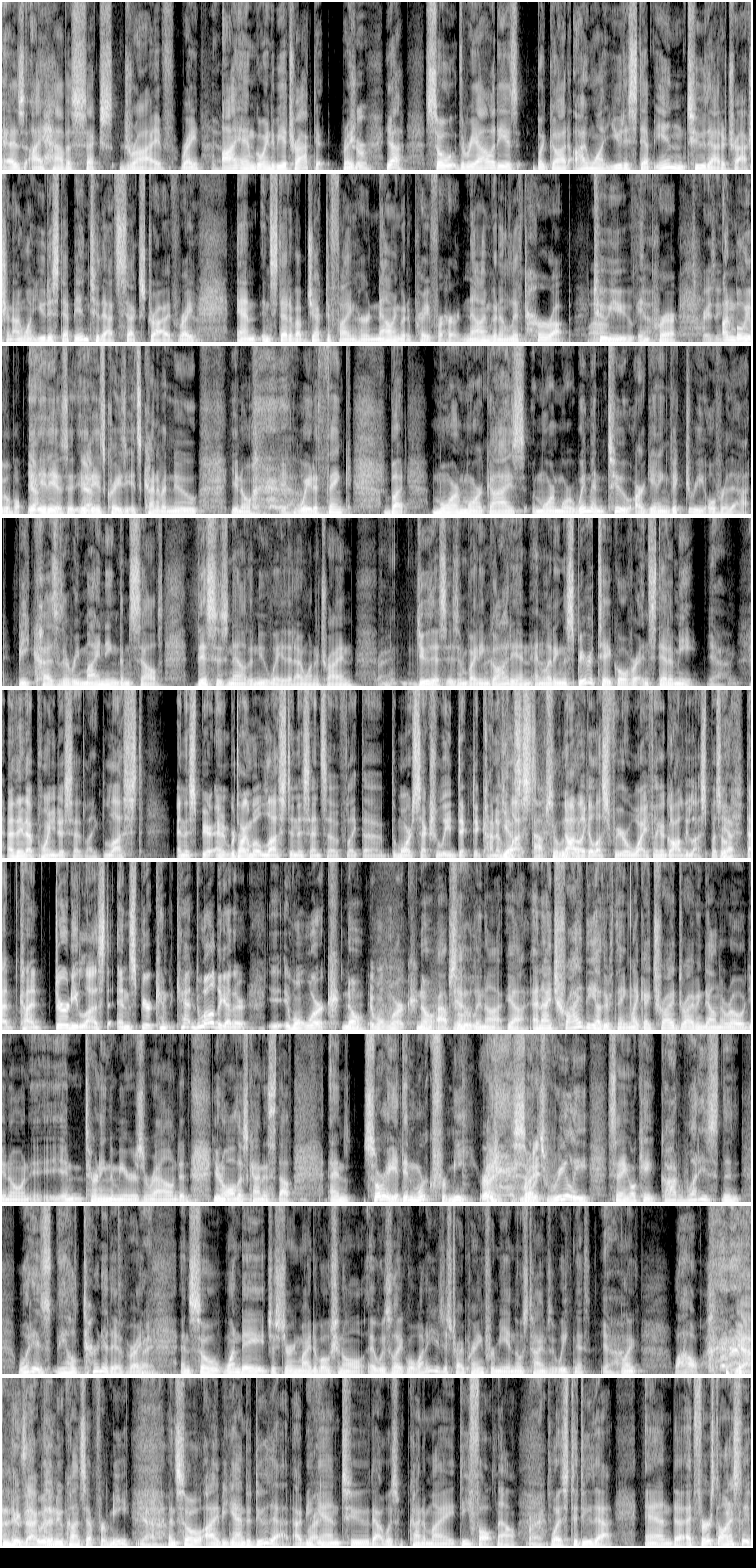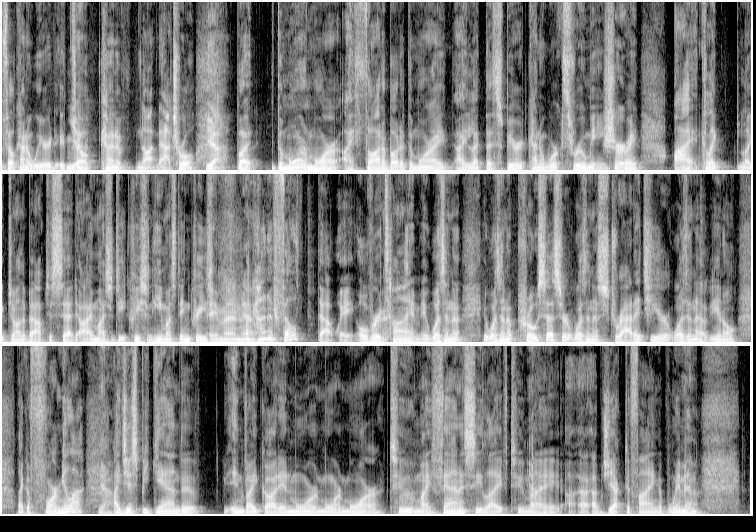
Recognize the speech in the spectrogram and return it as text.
as I have a sex drive, right, yeah. I am going to be attracted, right? Sure. Yeah. So the reality is, but God, I want you to step into that attraction. I want you to step into that sex drive, right? Yeah. And instead of objectifying her, now I'm going to pray for her. Now I'm going to lift her up wow. to you in yeah. prayer. It's crazy. Unbelievable. Yeah. It, it is. It, yeah. it is crazy. It's kind of a new, you know, way to think. But more and more guys, more and more women too, are getting victory over that because they're reminding themselves this is now the new way that I want to try and right. do this is inviting right. God in and letting the Spirit take over instead of me. Yeah. I think that point you just said, like lust and the spirit and we're talking about lust in the sense of like the the more sexually addicted kind of yes, lust. absolutely. Not like a lust for your wife like a godly lust but so yes. that kind of dirty lust and spirit can, can't dwell together. It, it won't work. No. It won't work. No absolutely yeah. not. Yeah. And i tried the other thing. Like i tried driving down the road you know and, and turning the mirrors around and you know all this kind of stuff. And sorry it didn't work for me right, right. so right. it's really saying okay god what is the what is the alternative right, right. and so one day just during my devotional, it was like, well, why don't you just try praying for me in those times of weakness? Yeah. I'm like, wow. Yeah, exactly. it was a new concept for me. Yeah. And so I began to do that. I began right. to, that was kind of my default now, right. was to do that. And uh, at first, honestly, it felt kind of weird. It yeah. felt kind of not natural. Yeah. But the more and more I thought about it, the more I, I let the Spirit kind of work through me. Sure. Right. I like like John the Baptist said, I must decrease and he must increase. Amen. Yeah. I kind of felt that way over time. It wasn't a it wasn't a process or it wasn't a strategy or it wasn't a, you know, like a formula. Yeah. I just began to invite God in more and more and more to wow. my fantasy life, to yeah. my uh, objectifying of women. Yeah.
